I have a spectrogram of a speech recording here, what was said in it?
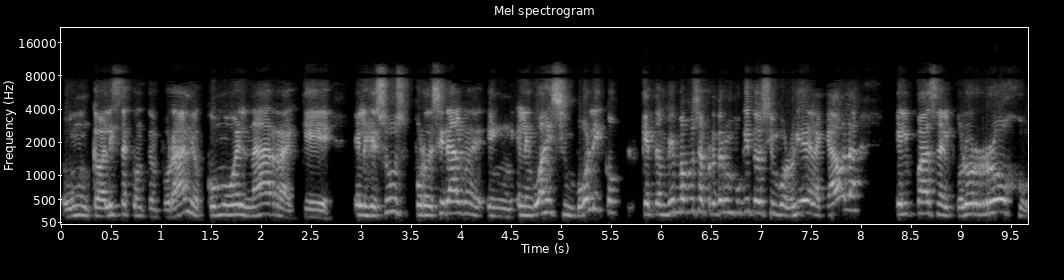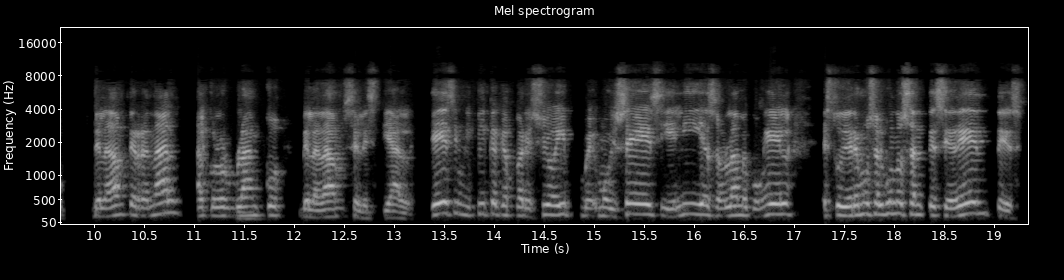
un cabalista contemporáneo, cómo él narra que el Jesús, por decir algo en, el lenguaje simbólico, que también vamos a aprender un poquito de simbología de la cábala, él pasa del color rojo de la Adán terrenal al color blanco de la Adán celestial. ¿Qué significa que apareció ahí Moisés y Elías hablando con él? Estudiaremos algunos antecedentes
